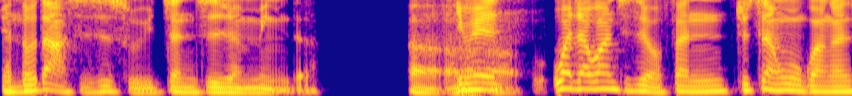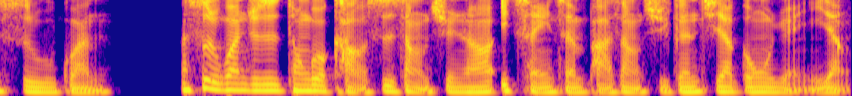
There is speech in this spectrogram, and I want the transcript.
很多大使是属于政治任命的，呃，因为外交官其实有分，就政务官跟事务官，那事务官就是通过考试上去，然后一层一层爬上去，跟其他公务员一样，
